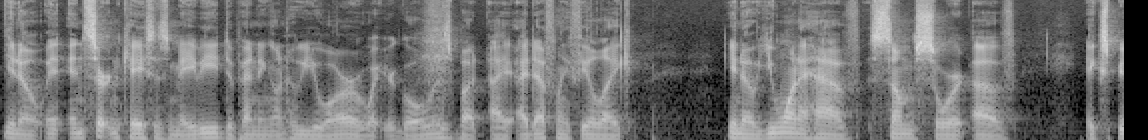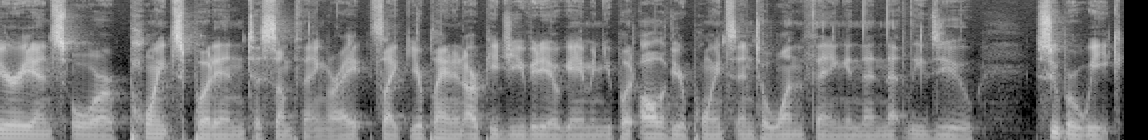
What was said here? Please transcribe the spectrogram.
you know in, in certain cases maybe depending on who you are or what your goal is but i, I definitely feel like you know you want to have some sort of experience or points put into something right it's like you're playing an rpg video game and you put all of your points into one thing and then that leaves you super weak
